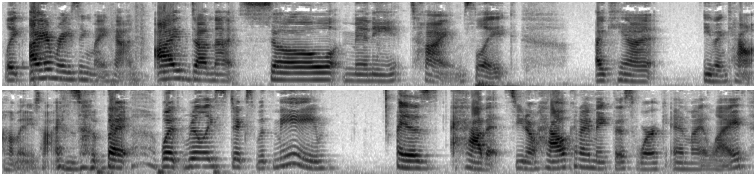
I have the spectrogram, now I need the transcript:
Like i am raising my hand. I've done that so many times. Like i can't even count how many times. But what really sticks with me is habits. You know, how can I make this work in my life?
